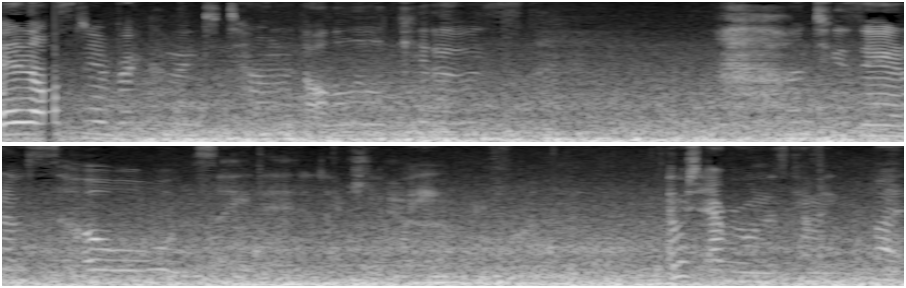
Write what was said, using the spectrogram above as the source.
And Austin and Brett come into town with all the little kiddos on Tuesday, and I'm so excited. I can't wait. I wish everyone was coming, but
